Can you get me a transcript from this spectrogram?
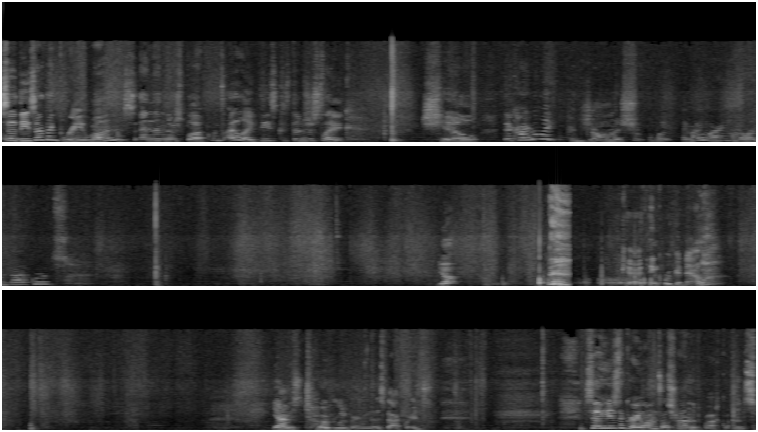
so these are the gray ones, and then there's black ones. I like these because they're just like chill. They're kind of like pajama sh Wait, am I wearing them on backwards? Yep. okay, I think we're good now. Yeah, I was totally wearing those backwards. So here's the gray ones. I'll try on the black ones.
